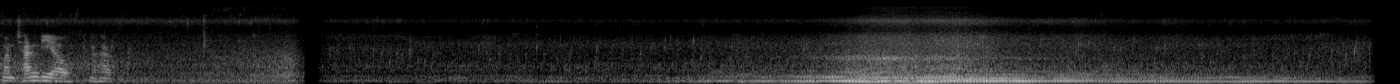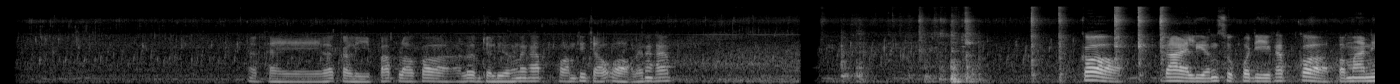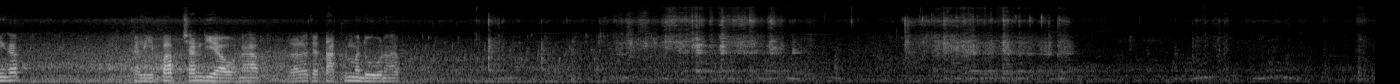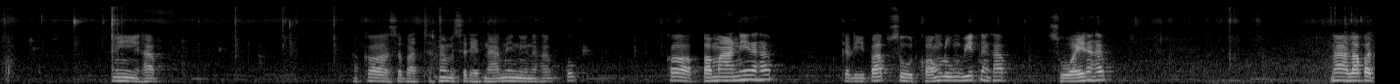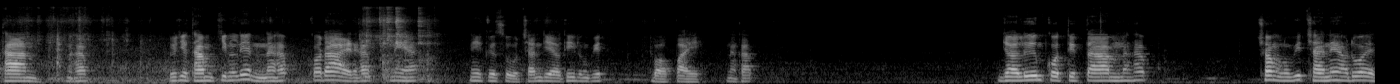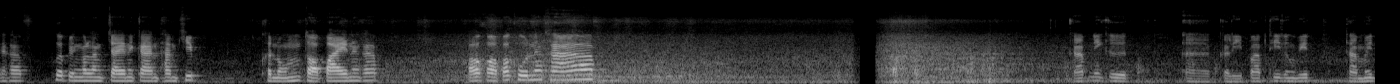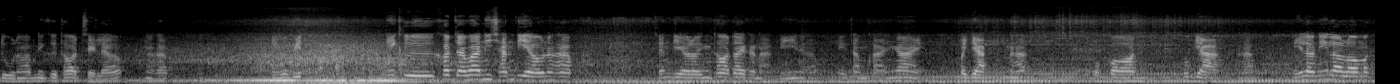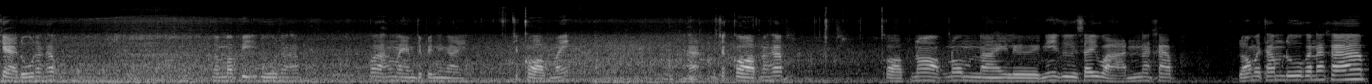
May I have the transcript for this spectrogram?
มันชั้นเดียวนะครับ ไข่แล้วกะหรี่ปั๊บเราก็เริ่มจะเหลืองนะครับ พร้อมที่จะเอาออกแล้วนะครับ ก็ได้เหลืองสุกพอดีครับ ก็ประมาณนี้ครับกะหรี่ปั๊บชั้นเดียวนะครับ แล้วเราจะตักขึ้นมาดูนะครับ นี่ครับ แล้วก็สะบัดให้มันเสด็จน้ำนิดนึงนะครับปุ๊บก็ประมาณนี้นะครับกะหรี่ปั๊บสูตรของลุงวิทย์นะครับ สวยนะครับน่ารับประทานนะครับ หรือจะทำกินเล่นนะครับ ก็ได้นะครับนี่ฮะนี่คือสูตรชั้นเดียวที่ลุงวิทย์บอกไปนะครับ อย่าลืมกดติดตามนะครับ ช่องลุงวิทย์ชาแนลด้วยนะครับ เพื่อเป็นกำลังใจในการทำคลิปขนมต่อไปนะครับ ขอขอบพระคุณนะครับ ครับนี่คืออกะหรี่ปั๊บที่ลุงวิทย์ทำให้ดูนะครับ นี่คือทอดเสร็จแล้วนะครับนี่ลุงวิทย์นี่คือเข้าใจว่านี่ชั้นเดียวนะครับ ชั้นเดียวเรายังทอดได้ขนาดนี้นะครับ นี่ทำขายง่ายประหยัดนะครับอุปกรณ์ทุกอย่างนะครับ นี่เรานี้เราลองมาแกะดูนะครับ เรามาปิดูนะครับ ว่าข้างในมันจะเป็นยังไง จะกรอบไหม ฮะมันจะกรอบนะครับ กรอบนอกนุ่มในเลยนี่คือไส้หวานนะครับ ลองไปทำดูกันนะครับ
